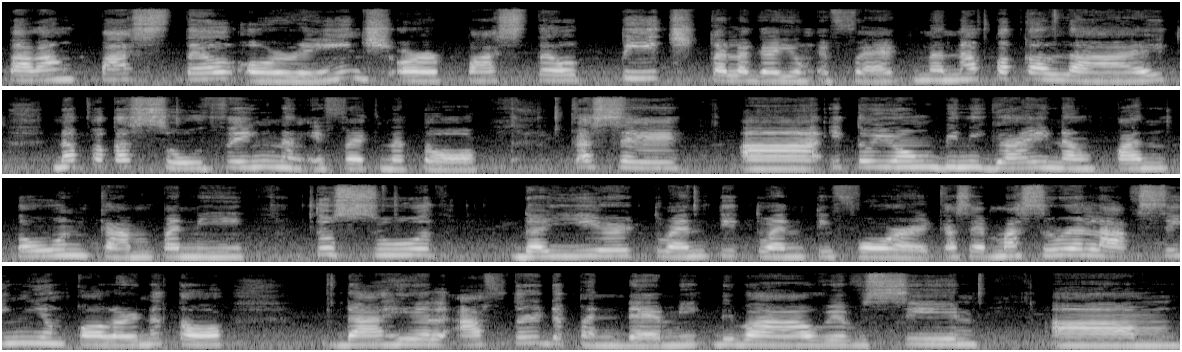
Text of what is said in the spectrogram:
parang pastel orange or pastel peach talaga yung effect na napaka-light, napaka-soothing ng effect na to. Kasi, ah, ito yung binigay ng Pantone Company to soothe the year 2024 kasi mas relaxing yung color na to dahil after the pandemic, 'di ba? We've seen um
